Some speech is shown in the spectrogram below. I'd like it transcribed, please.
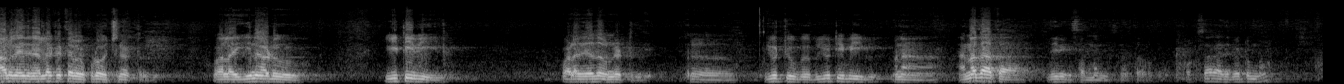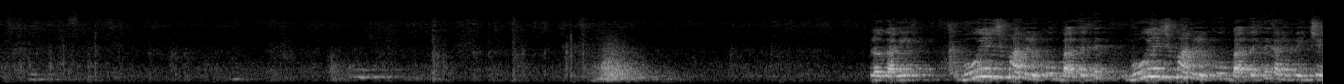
నాలుగైదు నెలల క్రితం ఎప్పుడో వచ్చినట్టుంది. వాళ్ళ ఈనాడు ఈటీవీ వాళ్ళది ఏదో ఉన్నట్టుంది యూట్యూబ్ యూటీవీ మన అన్నదాత దీనికి సంబంధించినంత ఒకసారి అది పెట్టుమ్మా లో కానీ భూ యజమానులకు భద్రత భూ యజమానులకు భద్రత కల్పించే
